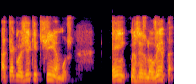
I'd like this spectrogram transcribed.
a tecnologia que tínhamos em 1990,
